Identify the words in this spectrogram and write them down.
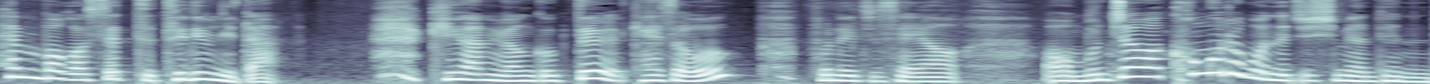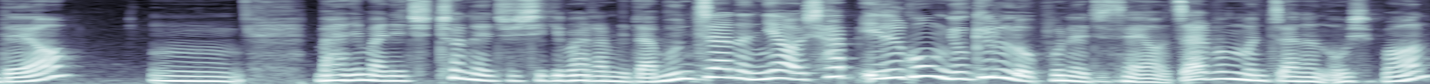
햄버거 세트 드립니다. 귀한 명곡들 계속 보내주세요. 어, 문자와 콩으로 보내주시면 되는데요. 음, 많이 많이 추천해 주시기 바랍니다. 문자는요, 샵 1061로 보내주세요. 짧은 문자는 50원,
